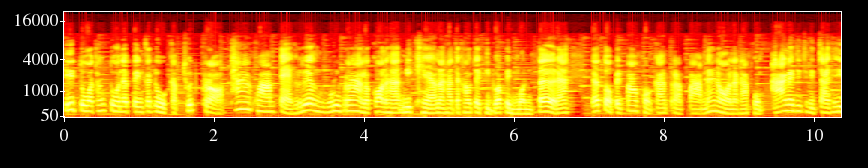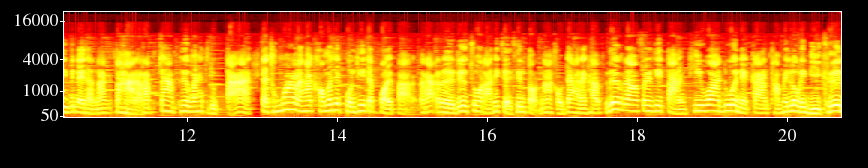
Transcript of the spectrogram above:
ที่ตัวทั้งตัวเนี่ยเป็นกระดูกกับชุดกราะถ้าความแตกเรื่องรูปร่างแล้วก็นะฮะมิแคลนะฮะจะเข้าใจผิดว่าเป็นมอนเตอร์นะแล้วตกเป็นเป้าของการปราบปรามแน่นอนนะครับผมอาร์คในที่ตัดสินใจใช้ชีวิตในฐานะทหารรับจ้างเพื่อไม่ให้สะดุดตา แต่ทว่านะฮะเขาไม่ใช่คนที่จะปล่อยปละละเลยเรื่องชั่วร้ายที่เกิดขึ้นต่อหน้าเขาได้นะครับเรื่องราวแฟนตาซีต่างที่ว่าด้วยในการทำให้โลกได้ดีขึ้น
